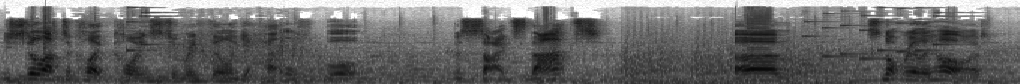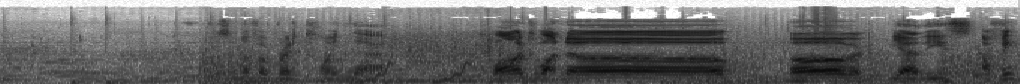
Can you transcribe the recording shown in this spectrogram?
You still have to collect coins to refill your health, but besides that, um, it's not really hard. There's another red coin there. Come on, come on, no! Oh, yeah, these, I think,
